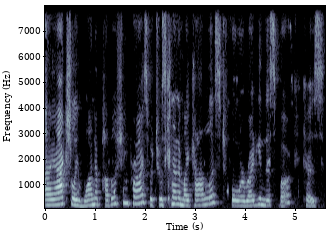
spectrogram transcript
I actually won a publishing prize, which was kind of my catalyst for writing this book because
